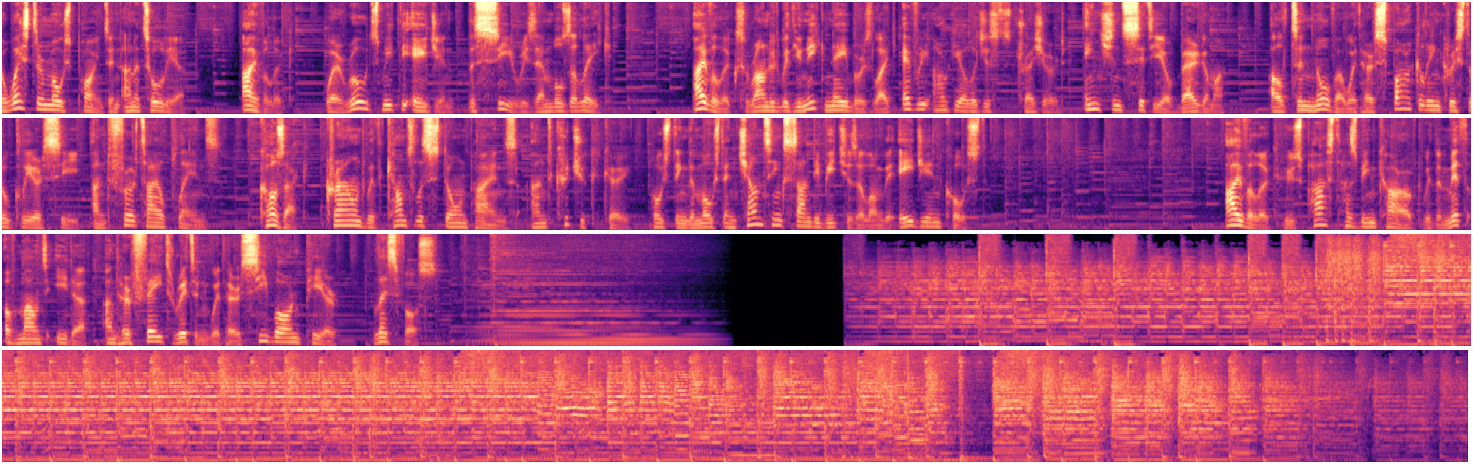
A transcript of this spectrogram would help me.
the westernmost point in Anatolia. Ayvalık, where roads meet the Aegean, the sea resembles a lake. Ayvalık surrounded with unique neighbors like every archaeologist's treasured ancient city of Bergama, Altınova with her sparkling crystal clear sea and fertile plains, Kozak crowned with countless stone pines and Küçükköy hosting the most enchanting sandy beaches along the Aegean coast. Ayvalık, whose past has been carved with the myth of Mount Ida and her fate written with her seaborne peer, Lesvos.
